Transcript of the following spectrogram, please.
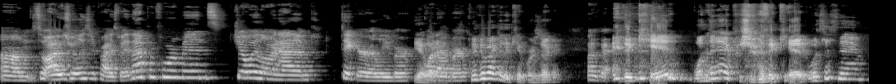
um, so I was really surprised by that performance. Joey Lauren Adams, take her or leave her, Yeah, whatever. Can we go back to the kid for a second? Okay. The kid. one thing I appreciate about the kid. What's his name?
